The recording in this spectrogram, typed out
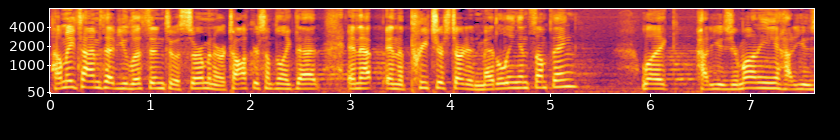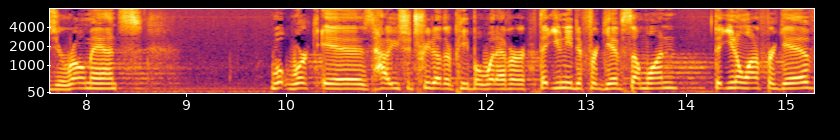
How many times have you listened to a sermon or a talk or something like that, and that and the preacher started meddling in something, like how to use your money, how to use your romance, what work is, how you should treat other people, whatever, that you need to forgive someone that you don't want to forgive,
